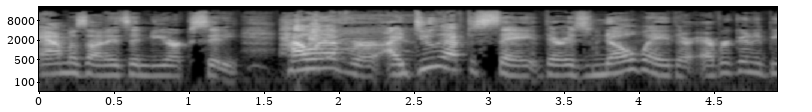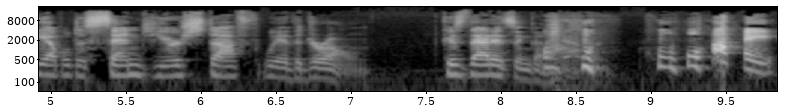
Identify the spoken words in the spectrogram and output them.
Amazon is in New York City? However, I do have to say there is no way they're ever going to be able to send your stuff with a drone because that isn't going to happen. Why?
